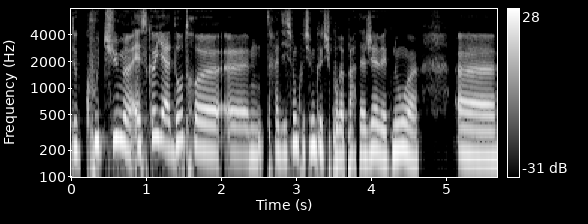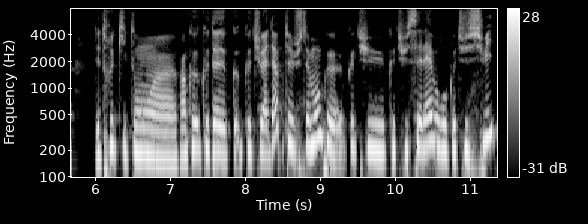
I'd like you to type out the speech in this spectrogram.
de coutumes, est-ce qu'il y a d'autres euh, euh, traditions, coutumes que tu pourrais partager avec nous, des trucs qui t'ont, enfin que, tu adoptes justement, que que tu que tu célèbres ou que tu suis,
